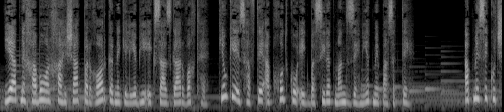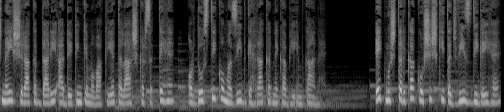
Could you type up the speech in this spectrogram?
ये अपने ख्वाबों और ख्वाहिशात पर गौर करने के लिए भी एक साजगार वक्त है, क्योंकि इस हफ़्ते आप खुद को एक बसीरतमंद जहनीत में पा सकते हैं। आप में से कुछ नई शिराकत दारी आ डेटिंग के मौाक़े तलाश कर सकते हैं और दोस्ती को मजीद गहरा करने का भी इम्कान है। एक मुश्तरका कोशिश की तजवीज़ दी गई है,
